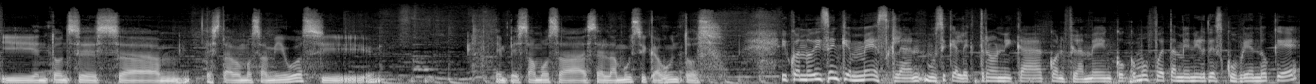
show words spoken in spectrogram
Y entonces am, estábamos amigos y empezamos a hacer la música juntos. Y cuando dicen que mezclan música electrónica con flamenco, ¿cómo fue también ir descubriendo que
